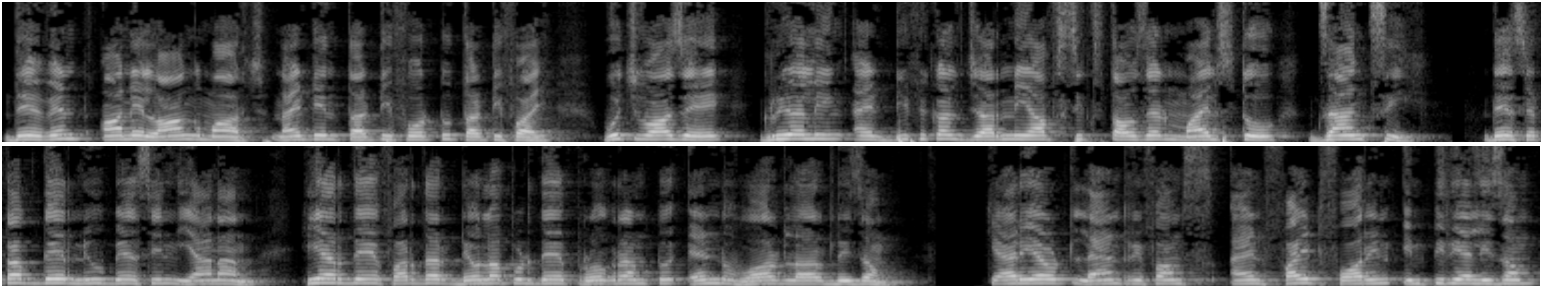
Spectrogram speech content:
They went on a long march 1934 to 35 which was a grueling and difficult journey of 6000 miles to Jiangxi. They set up their new base in Yan'an. Here they further developed their program to end warlordism, carry out land reforms and fight foreign imperialism.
